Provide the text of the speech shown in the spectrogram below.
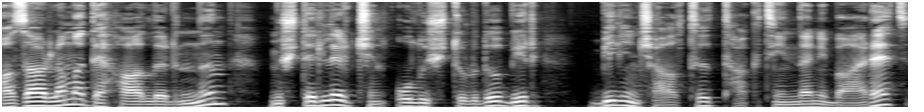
pazarlama dehalarının müşteriler için oluşturduğu bir bilinçaltı taktiğinden ibaret.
